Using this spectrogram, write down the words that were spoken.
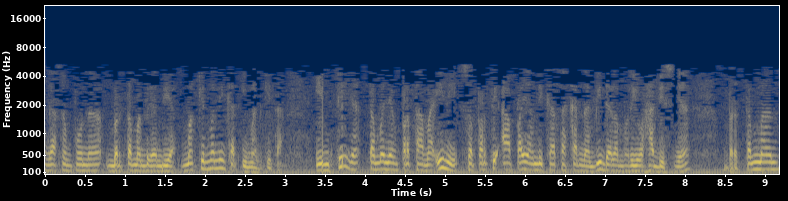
nggak sempurna, berteman dengan dia makin meningkat iman kita. Intinya teman yang pertama ini seperti apa yang dikatakan Nabi dalam riwayat hadisnya, berteman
